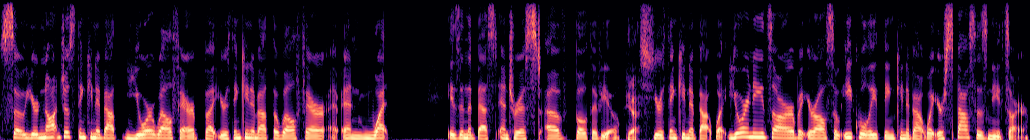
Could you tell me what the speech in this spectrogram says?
So, you're not just thinking about your welfare, but you're thinking about the welfare and what is in the best interest of both of you. Yes. You're thinking about what your needs are, but you're also equally thinking about what your spouse's needs are.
